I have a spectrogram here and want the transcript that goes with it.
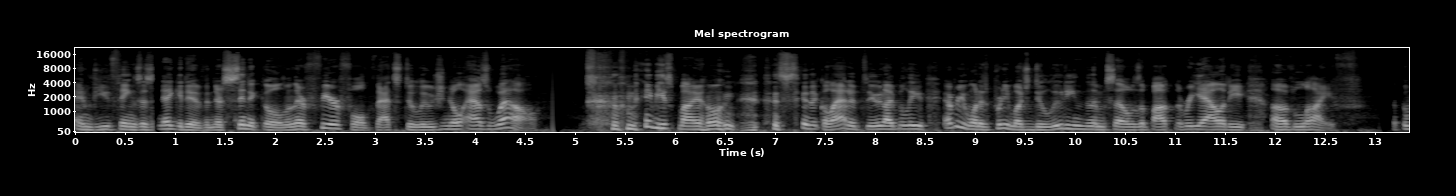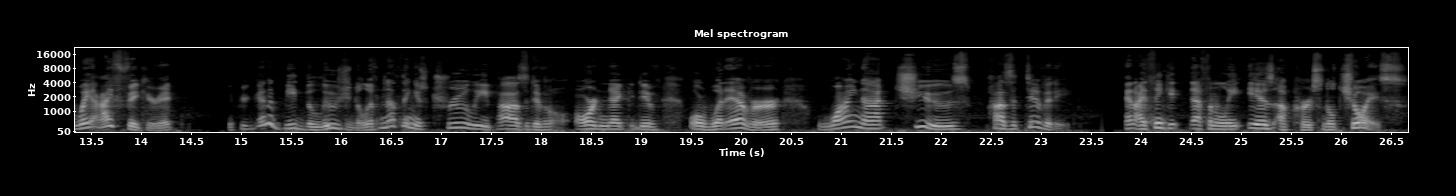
and view things as negative and they're cynical and they're fearful. That's delusional as well. Maybe it's my own cynical attitude. I believe everyone is pretty much deluding themselves about the reality of life. But the way I figure it, if you're going to be delusional, if nothing is truly positive or negative or whatever, why not choose positivity? And I think it definitely is a personal choice.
